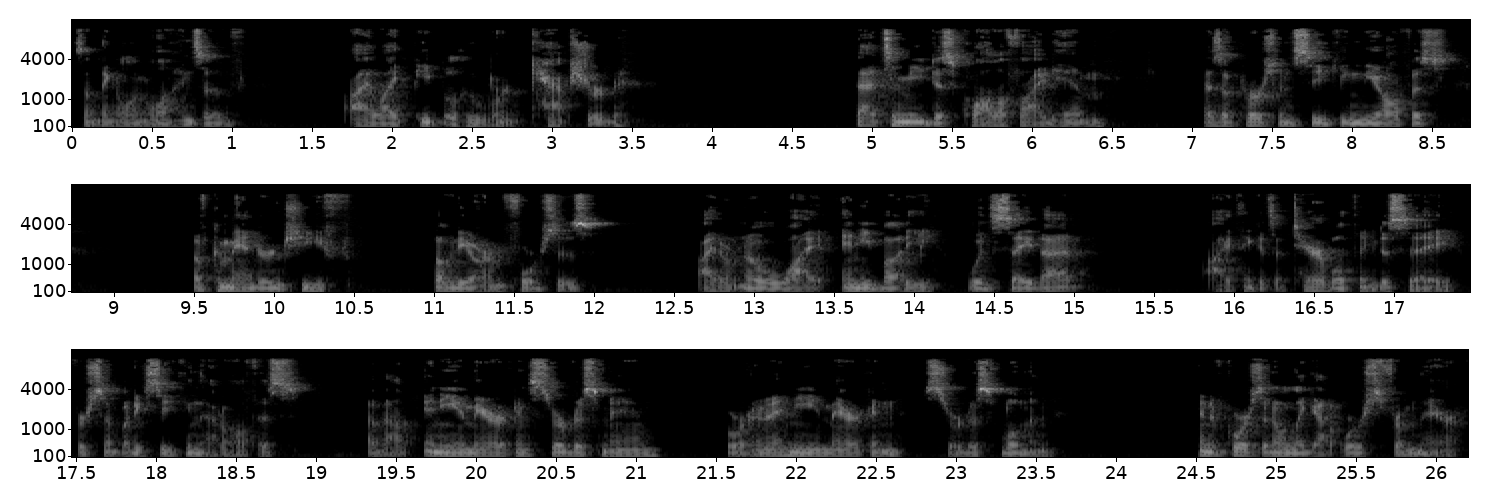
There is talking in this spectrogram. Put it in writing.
something along the lines of, I like people who weren't captured. That to me disqualified him as a person seeking the office of Commander in Chief of the Armed Forces. I don't know why anybody would say that. I think it's a terrible thing to say for somebody seeking that office about any American serviceman or any American servicewoman. And of course, it only got worse from there.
